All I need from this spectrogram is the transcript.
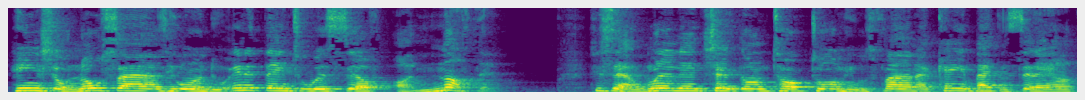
He ain't show no signs he want to do anything to himself or nothing. She said, I went in there checked on him, talked to him. He was fine. I came back and sat down.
